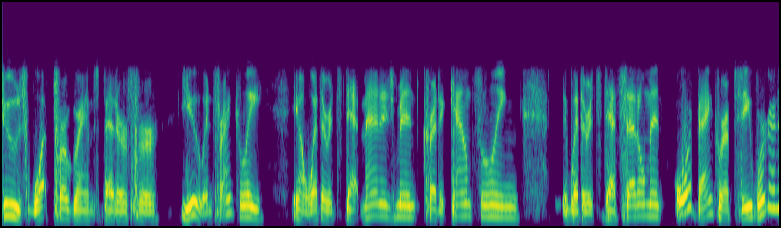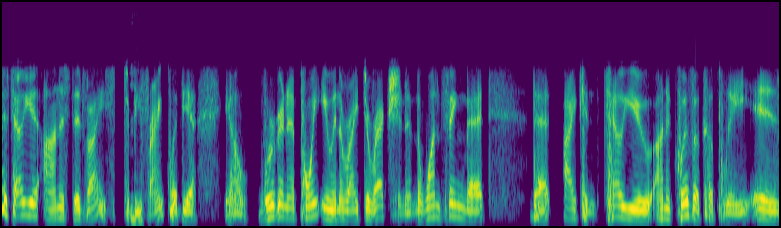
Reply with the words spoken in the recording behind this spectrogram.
choose what programs better for you and frankly you know, whether it's debt management, credit counseling, whether it's debt settlement or bankruptcy, we're going to tell you honest advice. To be mm-hmm. frank with you, you know, we're going to point you in the right direction. And the one thing that that I can tell you unequivocally is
